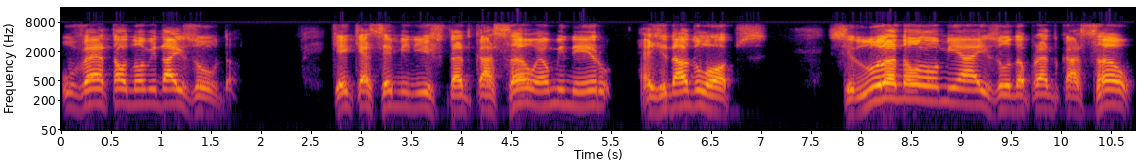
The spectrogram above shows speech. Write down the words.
o veto ao nome da Isolda. Quem quer ser ministro da Educação é o mineiro Reginaldo Lopes. Se Lula não nomear a Isolda para a educação,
